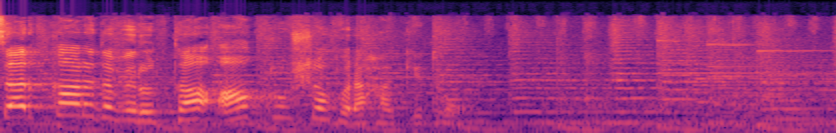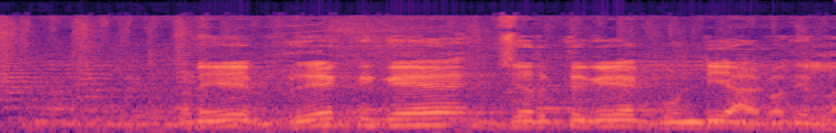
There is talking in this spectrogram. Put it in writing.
ಸರ್ಕಾರದ ವಿರುದ್ಧ ಆಕ್ರೋಶ ಹೊರಹಾಕಿದ್ರು. ಬ್ರೇಕ್ಗೆ, ಜರ್ಕ್ಗೆ ಗುಂಡಿ ಆಗೋದಿಲ್ಲ.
